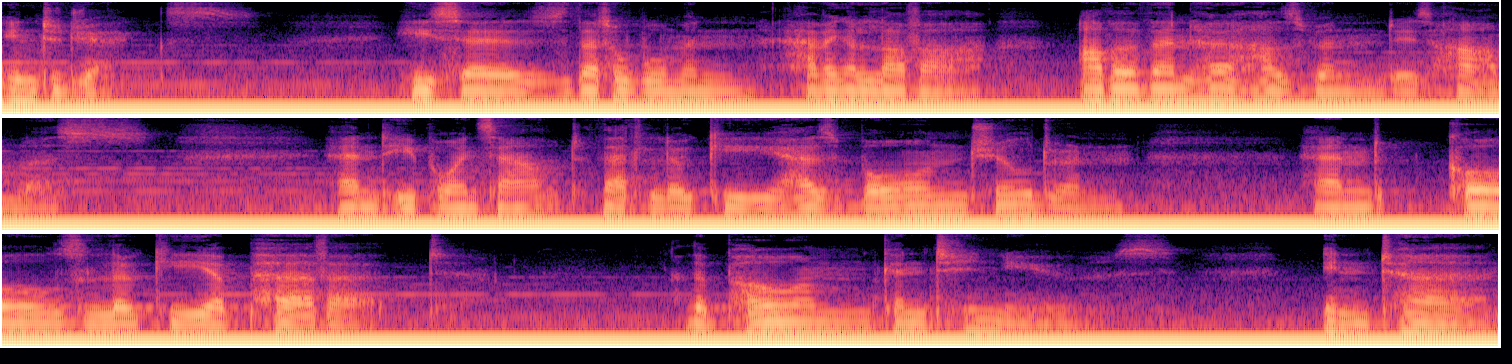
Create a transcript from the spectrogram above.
interjects. He says that a woman having a lover other than her husband is harmless, and he points out that Loki has borne children and calls Loki a pervert. The poem continues in turn.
